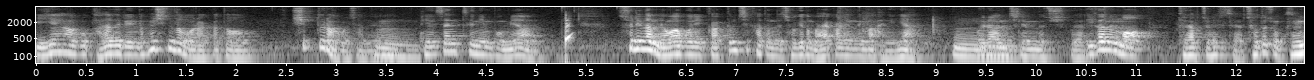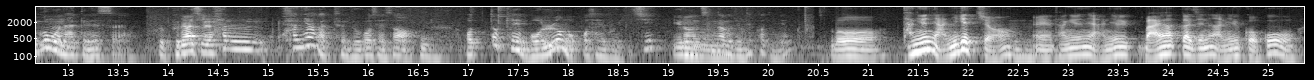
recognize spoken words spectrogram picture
이해하고 받아들이는데 훨씬 더 뭐랄까 더 쉽더라고요 저는 음. 빈센트님 보면 수리남 영화 보니까 끔찍하던데 저기도 마약 관련된 거 아니냐 음. 뭐 이런 질문도 주시고요 이거는 뭐 대답 좀 해주세요 저도 좀 궁금은 하긴 했어요 그 브라질 한 황야 같은 그곳에서 음. 어떻게 뭘로 먹고 살고 있지? 이런 음. 생각을 좀 했거든요 뭐 당연히 아니겠죠. 음. 예, 당연히 아닐 마약까지는 아닐 거고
